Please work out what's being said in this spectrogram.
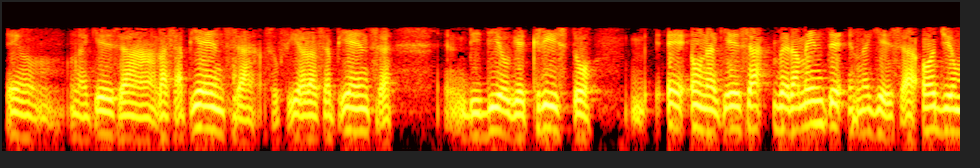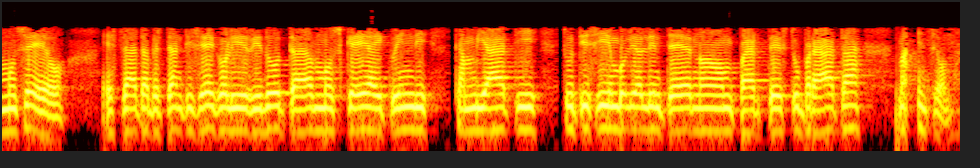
è una chiesa, la sapienza, Sofia la sapienza eh, di Dio che è Cristo, è una chiesa, veramente una chiesa, oggi è un museo, è stata per tanti secoli ridotta a moschea e quindi cambiati tutti i simboli all'interno, in parte stuprata, ma insomma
